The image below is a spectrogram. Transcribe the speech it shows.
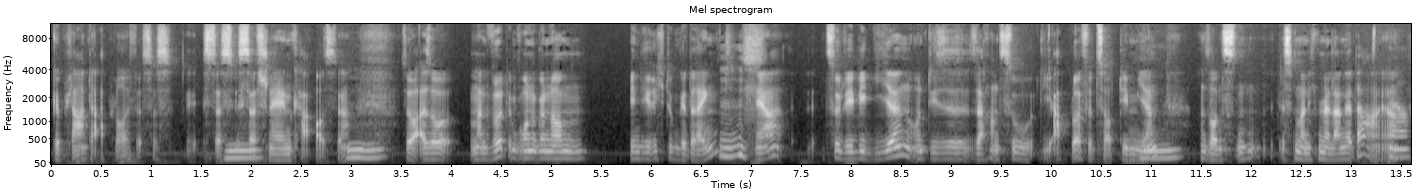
geplante Abläufe ist das, ist das, mhm. ist das schnell ein Chaos. Ja? Mhm. So, also man wird im Grunde genommen in die Richtung gedrängt, mhm. ja, zu delegieren und diese Sachen zu, die Abläufe zu optimieren. Mhm. Ansonsten ist man nicht mehr lange da. Ja, ja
